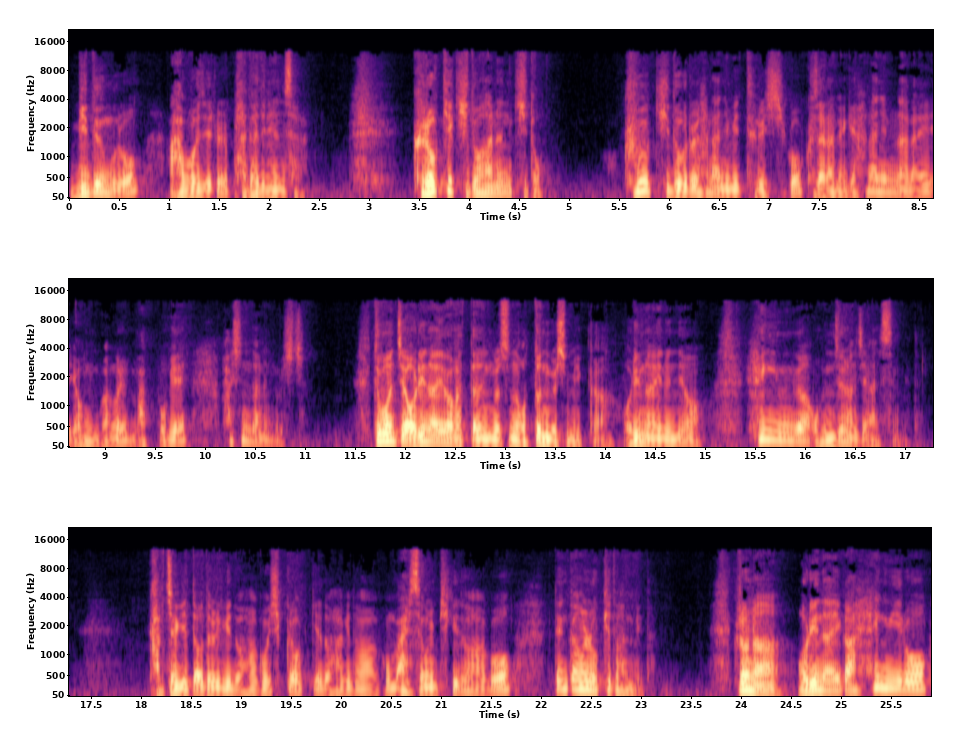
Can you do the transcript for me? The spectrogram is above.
믿음으로 아버지를 받아들이는 사람. 그렇게 기도하는 기도. 그 기도를 하나님이 들으시고 그 사람에게 하나님 나라의 영광을 맛보게 하신다는 것이죠. 두 번째 어린아이와 같다는 것은 어떤 것입니까? 어린아이는요, 행위가 온전하지 않습니다. 갑자기 떠들기도 하고 시끄럽기도 하기도 하고 말썽을 피기도 하고 땡깡을 놓기도 합니다. 그러나 어린아이가 행위로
